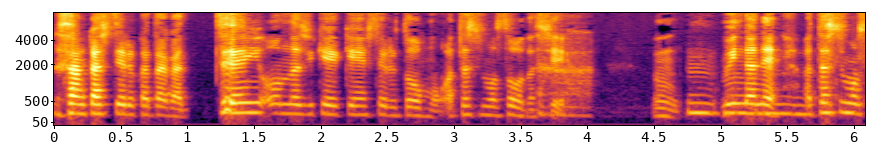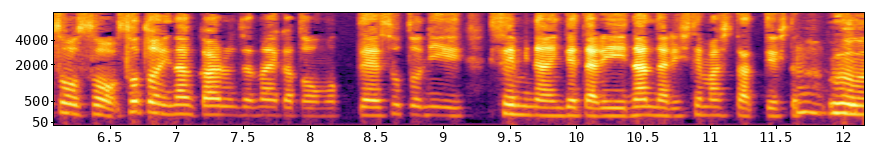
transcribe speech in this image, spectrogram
参加してる方が全員同じ経験してると思う。私もそうだし。あうん。ーうんみんなね、うん私もそうそう、外になんかあるんじゃないかと思って、外にセミナーに出たり、なんなりしてましたっていう人、ううんん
